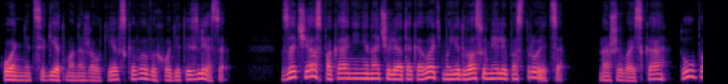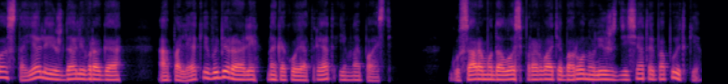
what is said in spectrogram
конница Гетмана Жалкевского выходит из леса. За час, пока они не начали атаковать, мы едва сумели построиться. Наши войска тупо стояли и ждали врага, а поляки выбирали, на какой отряд им напасть. Гусарам удалось прорвать оборону лишь с десятой попытки.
